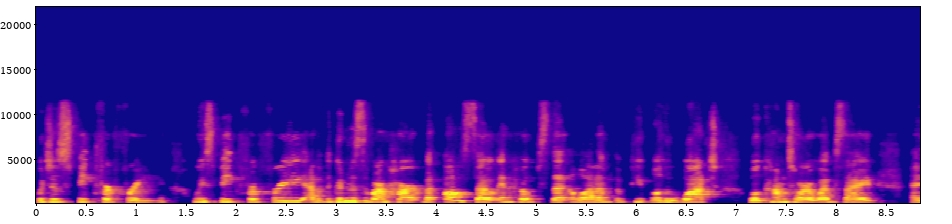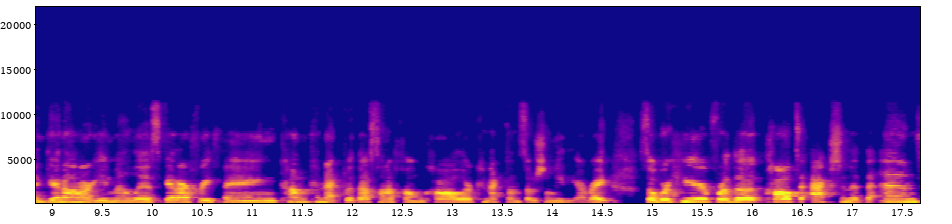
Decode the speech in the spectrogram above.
which is speak for free. We speak for free out of the goodness of our heart, but also in hopes that a lot of the people who watch will come to our website and get on our email list, get our free thing, come connect with us on a phone call or connect on social media, right? So we're here for the call to action at the end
